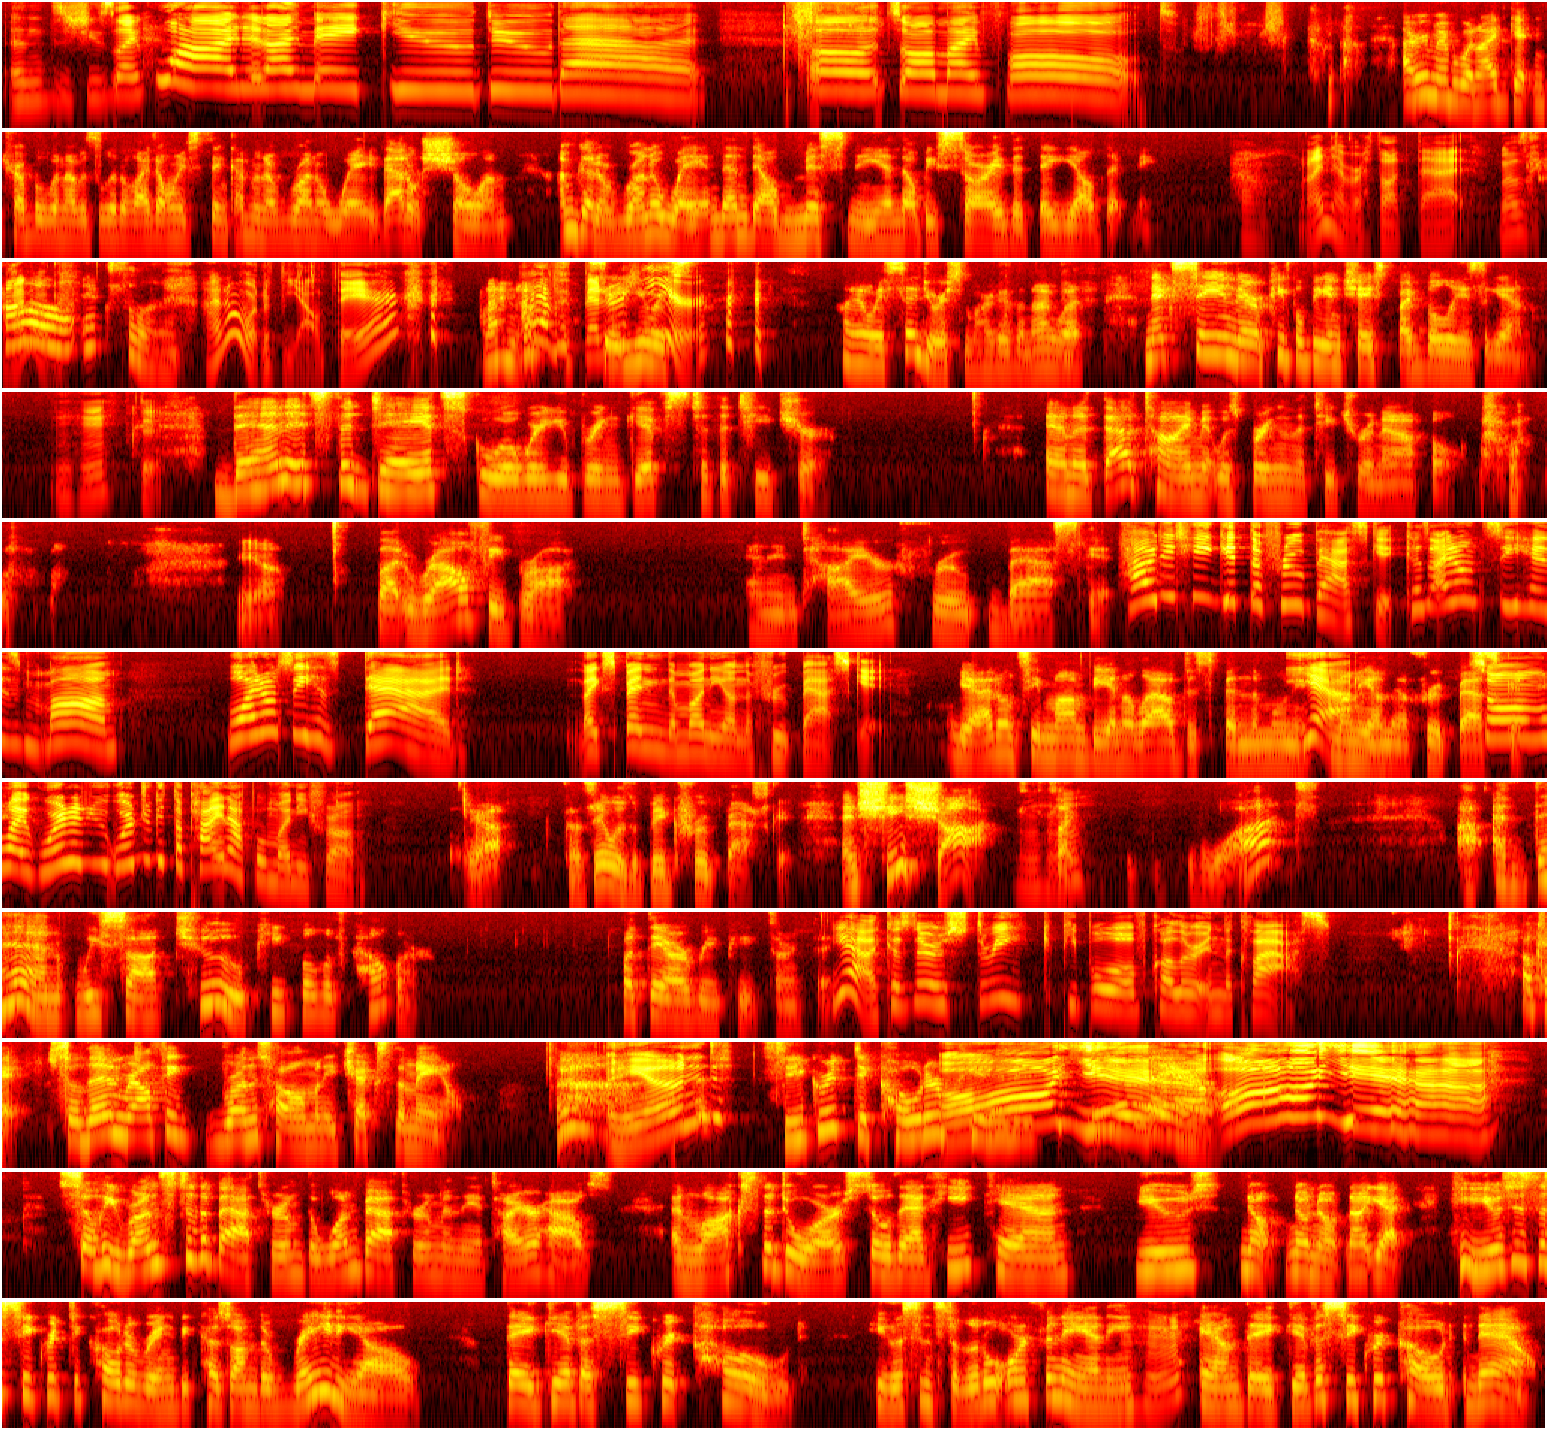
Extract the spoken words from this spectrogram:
And she's like, Why did I make you do that? Oh, it's all my fault. I remember when I'd get in trouble when I was little, I'd always think I'm going to run away. That'll show them. I'm going to run away, and then they'll miss me and they'll be sorry that they yelled at me. Oh, I never thought that. I was like, I Oh, excellent. I don't want to be out there. I. I have it better See, you were- here. I always said you were smarter than I was. Next scene, there are people being chased by bullies again. mm-hmm. Then it's the day at school where you bring gifts to the teacher. And at that time, it was bringing the teacher an apple. yeah. But Ralphie brought an entire fruit basket. How did he get the fruit basket? Because I don't see his mom. Well, I don't see his dad like spending the money on the fruit basket. Yeah, I don't see mom being allowed to spend the money, Yeah. money on that fruit basket. So I'm like, where did you where did you get the pineapple money from? Yeah, because it was a big fruit basket. And she's shocked. It's like, what? Uh, and then we saw two people of color. But they are repeats, aren't they? Yeah, because there's three people of color in the class. Okay, so then Ralphie runs home and he checks the mail. And Secret decoder oh pin. in yeah, oh yeah. So he runs to the bathroom, the one bathroom in the entire house, and locks the door so that he can use no, no, no, not yet. He uses the secret decoder ring because on the radio they give a secret code. He listens to Little Orphan Annie Mhm. and they give a secret code. Now,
